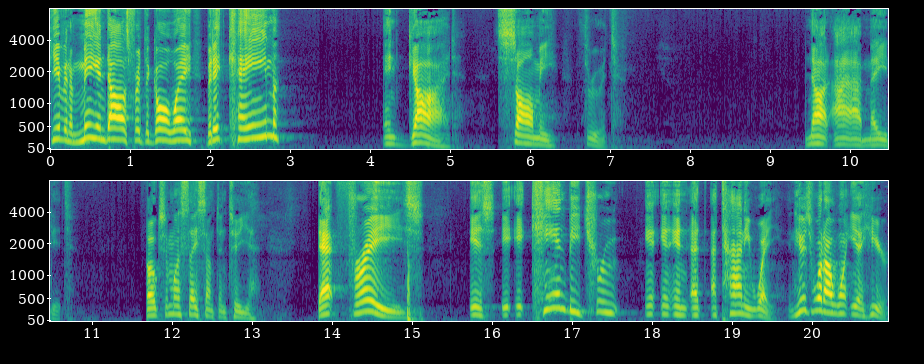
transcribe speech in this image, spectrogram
given a million dollars for it to go away, but it came, and God saw me through it not I, I made it. Folks, I'm going to say something to you. That phrase is, it, it can be true in, in, in a, a tiny way. And here's what I want you to hear.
